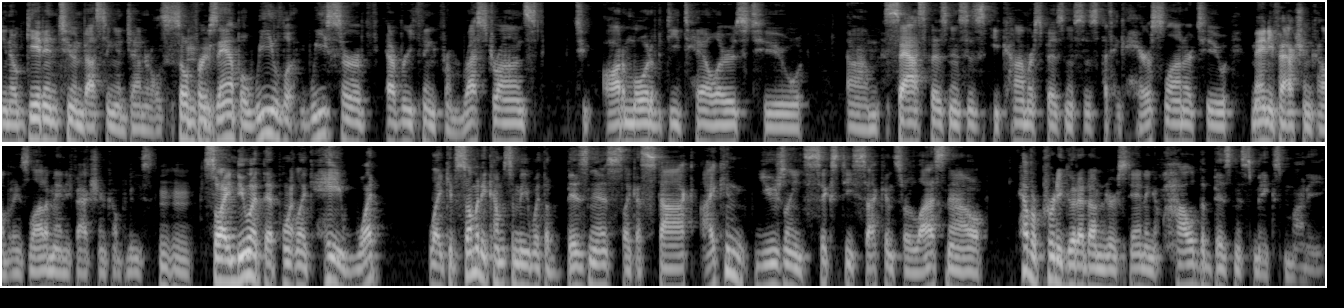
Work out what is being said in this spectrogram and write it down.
you know, get into investing in general. So, mm-hmm. for example, we we serve everything from restaurants to automotive detailers to um, SaaS businesses, e-commerce businesses, I think a hair salon or two, manufacturing companies, a lot of manufacturing companies. Mm-hmm. So I knew at that point, like, hey, what like if somebody comes to me with a business like a stock i can usually in 60 seconds or less now have a pretty good understanding of how the business makes money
